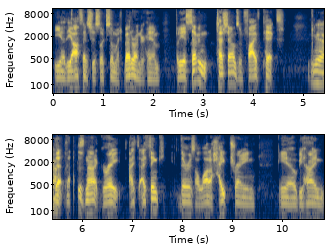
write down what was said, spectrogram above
you know, the offense just looks so much better under him. But he has seven touchdowns and five picks. Yeah, that that is not great. I I think there is a lot of hype train, you know, behind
